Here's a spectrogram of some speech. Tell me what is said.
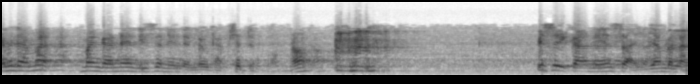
အမြဲတမ်းမှန်ကန်တဲ့ဤစနစ်နဲ့လုပ်တာဖြစ်တယ်ပေါ့နော်ပိစိကနိသယံပလံ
